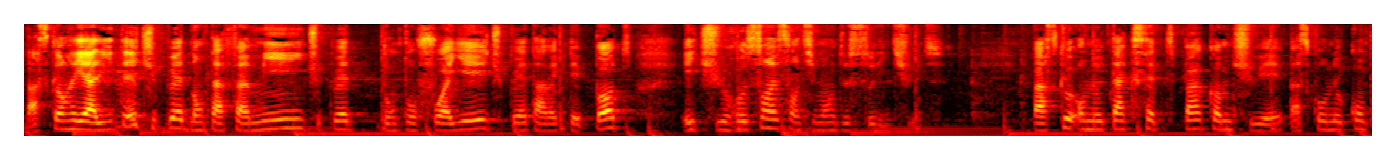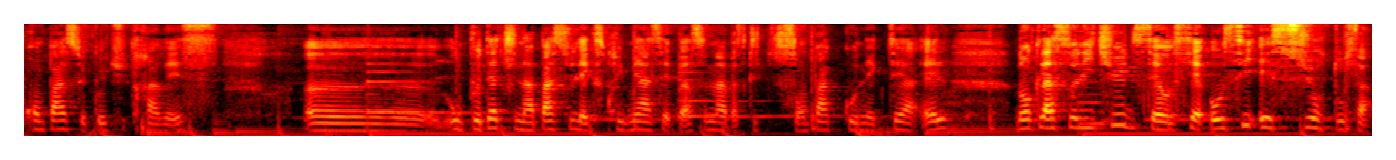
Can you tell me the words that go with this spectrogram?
Parce qu'en réalité, tu peux être dans ta famille, tu peux être dans ton foyer, tu peux être avec tes potes et tu ressens un sentiment de solitude parce qu'on ne t'accepte pas comme tu es, parce qu'on ne comprend pas ce que tu traverses, euh, ou peut-être tu n'as pas su l'exprimer à ces personnes-là parce que tu ne te sens pas connecté à elles. Donc la solitude, c'est aussi, et surtout ça.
